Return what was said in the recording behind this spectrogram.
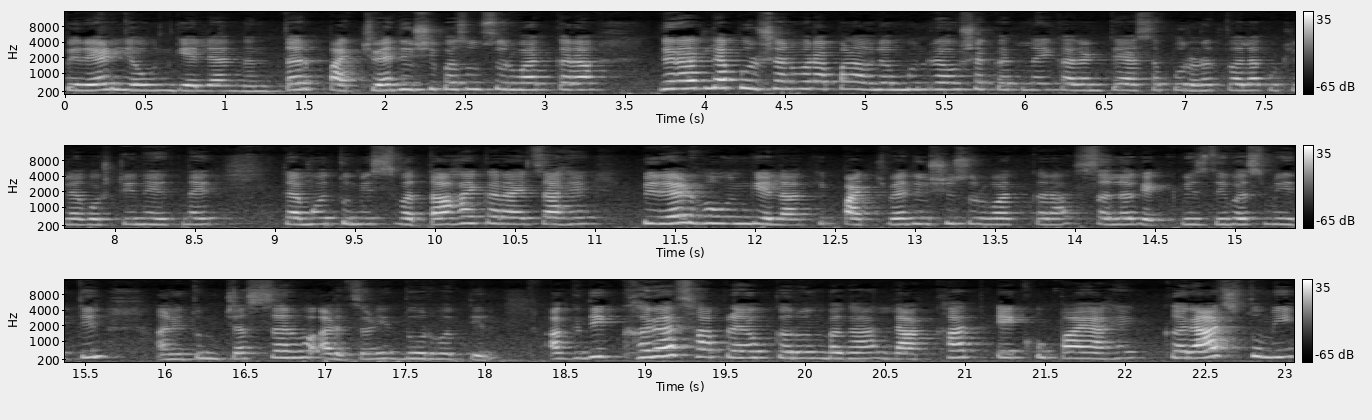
पिरियड येऊन गेल्यानंतर पाचव्या दिवशीपासून सुरुवात करा. घरातल्या पुरुषांवर आपण अवलंबून राहू शकत नाही कारण ते असं पूर्णत्वाला कुठल्या गोष्टी नेत नाहीत. त्यामुळे तुम्ही स्वतः करायचं आहे. पिरियड होऊन गेला की पाचव्या दिवशी सुरुवात करा. सलग एकवीस दिवस मिळतील आणि तुमच्या सर्व अडचणी दूर होतील. अगदी खरंच हा प्रयोग करून बघा. लाखात एक उपाय आहे. कराच तुम्ही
